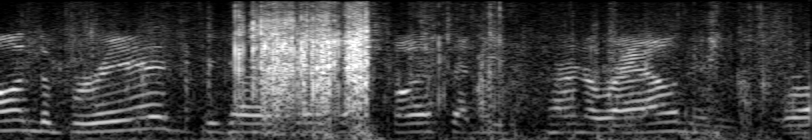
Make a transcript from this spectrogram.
On the bridge because there's a bus that needs to turn around and we're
